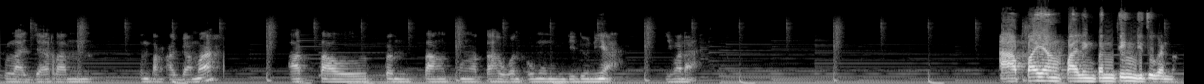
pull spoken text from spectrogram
pelajaran tentang agama atau tentang pengetahuan umum di dunia? Gimana? Apa yang paling penting gitu kan bang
